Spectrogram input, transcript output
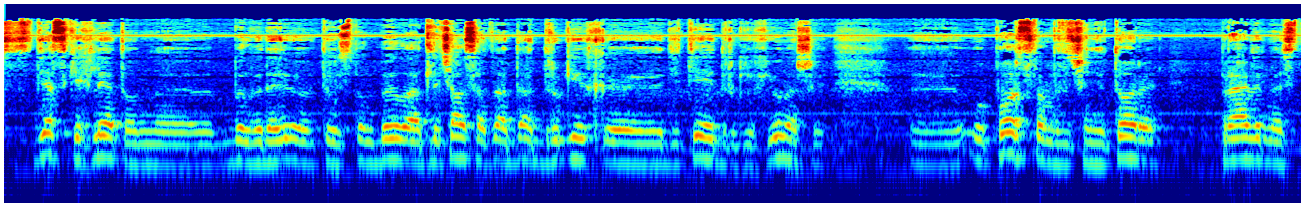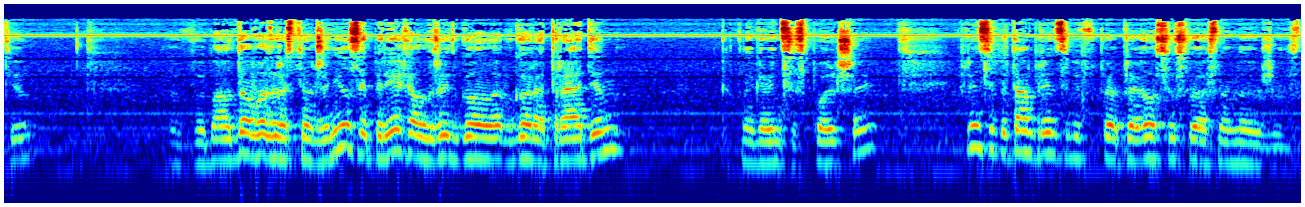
с детских лет он э, был, то есть он был, отличался от, от, от других э, детей, других юношей, э, упорством в изучении Торы, праведностью. В молодом возрасте он женился, переехал жить в город Радин, на границе с Польшей. В принципе, там, в принципе, провел всю свою основную жизнь.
